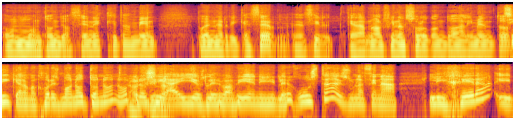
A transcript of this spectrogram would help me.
un montón de opciones que también pueden enriquecer. Es decir, quedarnos al final solo con dos alimentos. Sí, que a lo mejor es monótono, ¿no? Pero si a ellos les va bien y les gusta, es una cena ligera y,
